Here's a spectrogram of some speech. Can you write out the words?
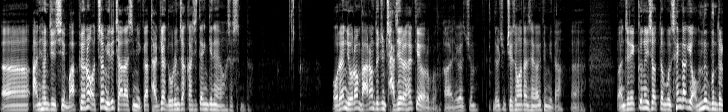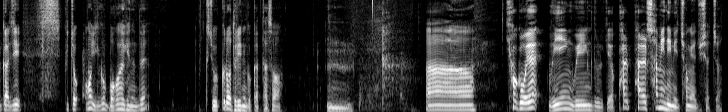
아, 안현진 씨, 마표는 어쩜 이리 잘하십니까? 달걀 노른자까지 땡기네요. 하셨습니다. 올해는 이런 발언도 좀 자제를 할게요, 여러분. 아, 제가 좀 늘 좀 죄송하다는 생각이 듭니다. 아, 완전히 끊으셨던 분, 생각이 없는 분들까지 그쪽, 어, 이거 먹어야겠는데? 그쪽을 끌어들이는 것 같아서 음. 아, 혁오의 윙 윙 들을게요. 8832님이 청해 주셨죠.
